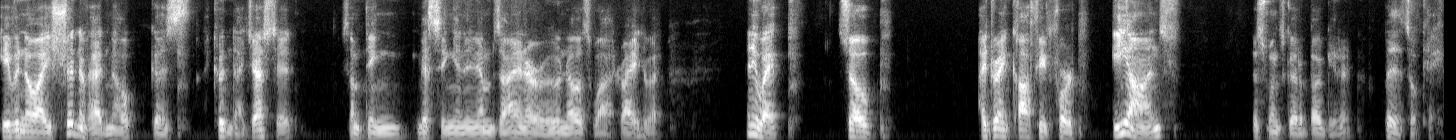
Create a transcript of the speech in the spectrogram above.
even though I shouldn't have had milk because I couldn't digest it. Something missing in an enzyme or who knows what, right? But anyway, so I drank coffee for eons. This one's got a bug in it, but it's okay.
